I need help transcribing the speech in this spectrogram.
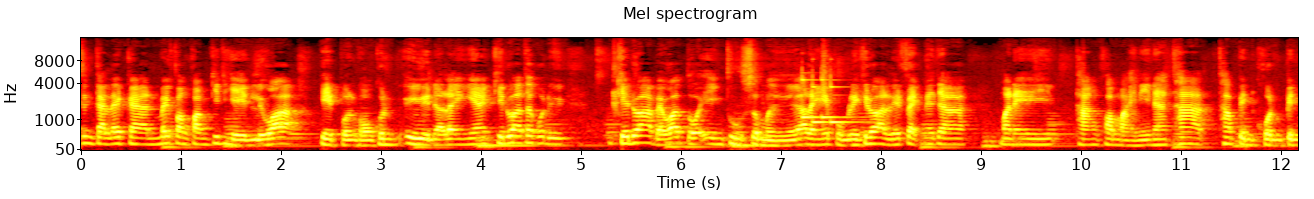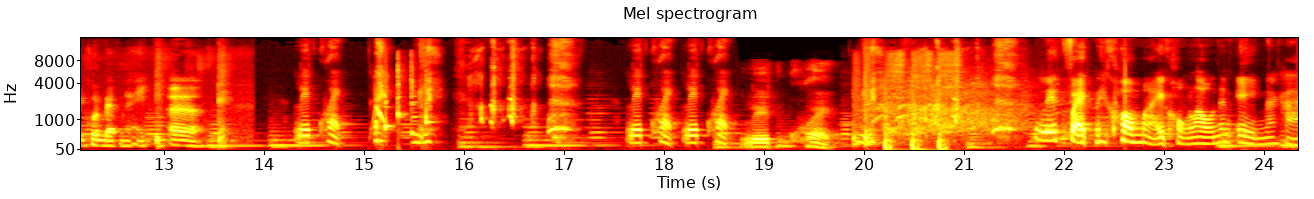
ซึ่งกันและกันไม่ฟังความคิดเห็นหรือว่าเหตุผลของคนอื่นอะไรเงี้ยคิดว่าถ้าคนอื่น คิดว่าแบบว่าตัวเองถูกเสมออะไรเงี้ยผมเลยคิดว่าเลดแฟกน่าจะมาในทางความหมายนี้นะ ถ้าถ้าเป็นคนเป็นคนแบบไหน เออเลดแควกเลดแควกเลดแควก Lit quack. เลดแฟกในความหมายของเรานั่นเองนะคะ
